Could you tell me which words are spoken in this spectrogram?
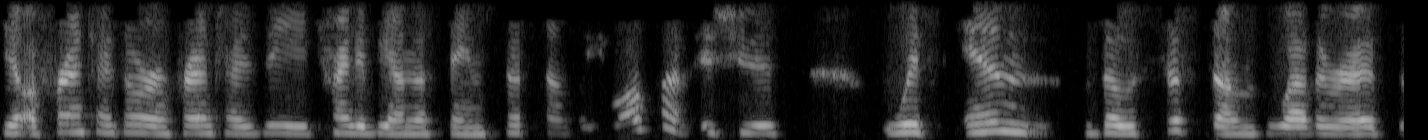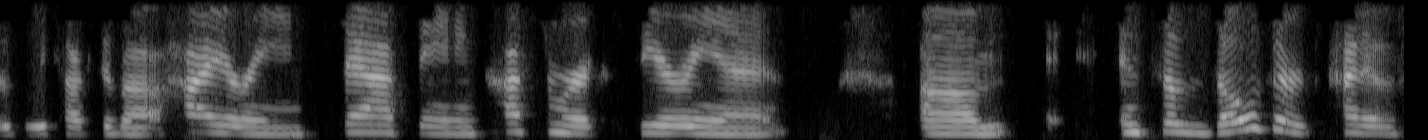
you know a franchisor and franchisee trying to be on the same system, but you also have issues within those systems, whether it's as we talked about hiring, staffing, customer experience, um, and so those are kind of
